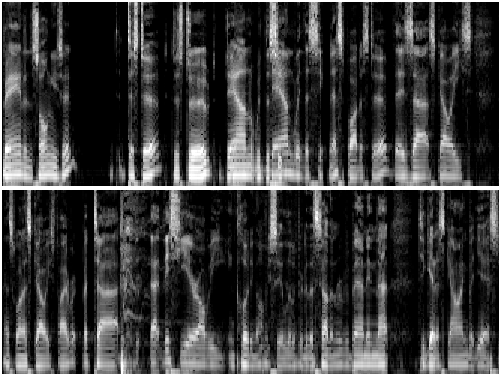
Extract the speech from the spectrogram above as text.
band and song you said? Disturbed. Disturbed, down with the sick- Down with the sickness by Disturbed. There's uh, Scully's. That's one of Scully's favourite. But uh, th- that this year I'll be including obviously a little bit of the Southern River Band in that to get us going. But yes,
